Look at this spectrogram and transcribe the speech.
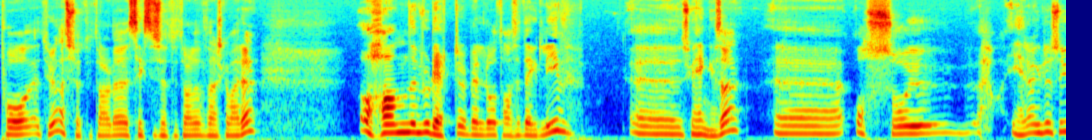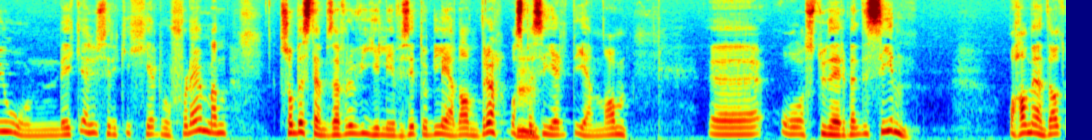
på jeg tror det er 70-tallet, 60-70-tallet dette skal være. Og han vurderte vel å ta sitt eget liv. eh, skulle henge seg. Eh, og så en gang så gjorde han det ikke. Jeg husker ikke helt hvorfor det. Men så bestemte seg for å vie livet sitt og glede andre. Og Mm. spesielt gjennom eh, å studere medisin. Og han mente at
